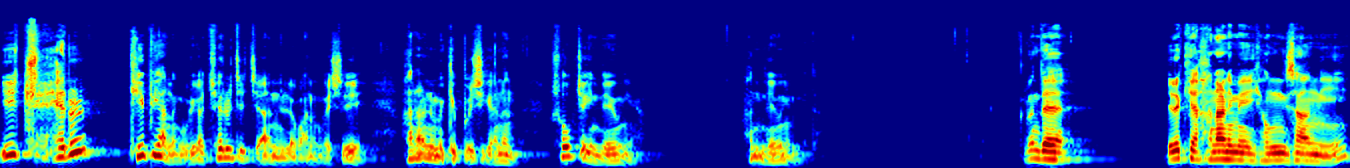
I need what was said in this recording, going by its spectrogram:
이 죄를 기피하는 우리가 죄를 짓지 않으려고 하는 것이 하나님을 기쁘시게 하는 소극적인 내용이에요. 한 내용입니다. 그런데 이렇게 하나님의 형상이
